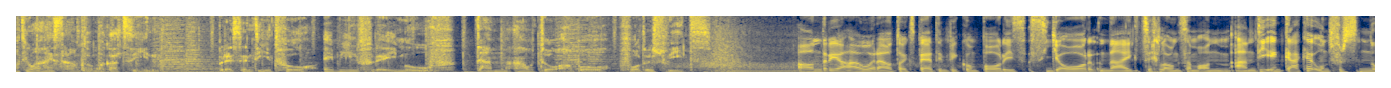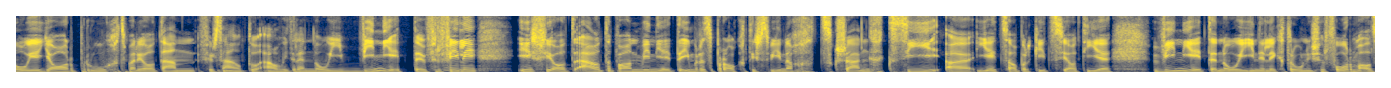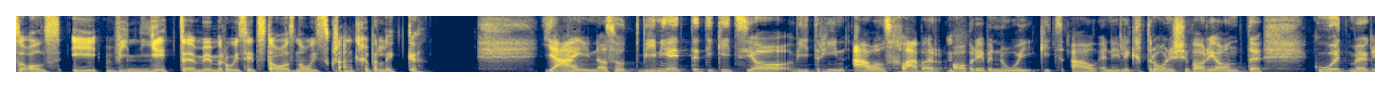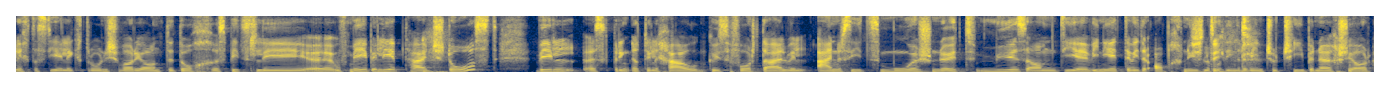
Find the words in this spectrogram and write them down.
Radio 1 Automagazin. Präsentiert von Emil Frey Move, dem Autoabo der Schweiz. Andrea Auer, Autoexpertin bei Comparis. Das Jahr neigt sich langsam am Ende entgegen und fürs neue Jahr braucht man ja dann fürs Auto auch wieder eine neue Vignette. Für viele ist ja die Autobahnvignette immer ein praktisches Weihnachtsgeschenk gewesen. Äh, jetzt aber gibt es ja die Vignette neu in elektronischer Form, also als E-Vignette. Müssen wir uns jetzt da ein neues Geschenk überlegen? Jein, also die Vignette die gibt es ja weiterhin auch als Kleber, mhm. aber eben neu gibt es auch eine elektronische Variante. Gut möglich, dass die elektronische Variante doch ein bisschen äh, auf mehr Beliebtheit stößt, weil es bringt natürlich auch einen gewissen Vorteil, weil einerseits musst du nicht mühsam die Vignette wieder abknüpeln von deiner Windschutzscheibe nächstes Jahr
